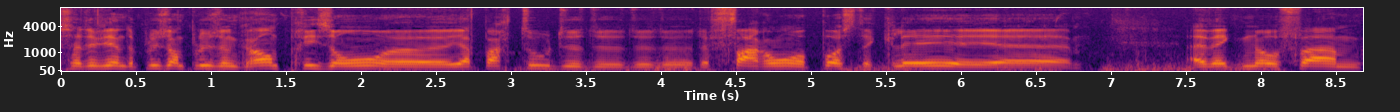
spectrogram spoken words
ça devient de plus en plus une grande prison. Il y a partout de, de, de, pharaons au poste clé avec nos femmes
